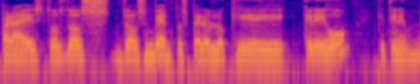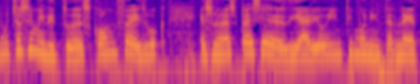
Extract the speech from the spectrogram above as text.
para estos dos, dos inventos, pero lo que creó, que tiene muchas similitudes con Facebook, es una especie de diario íntimo en Internet.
